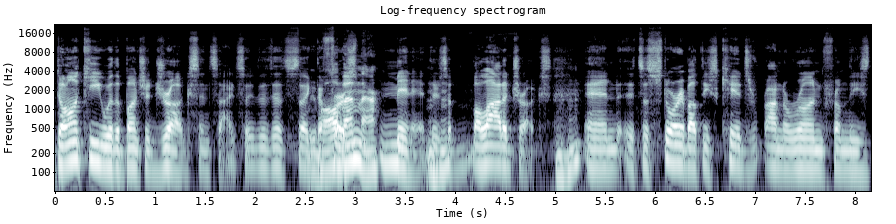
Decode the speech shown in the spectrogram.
donkey with a bunch of drugs inside. So that's like the all first there. minute. There's mm-hmm. a, a lot of drugs, mm-hmm. and it's a story about these kids on the run from these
